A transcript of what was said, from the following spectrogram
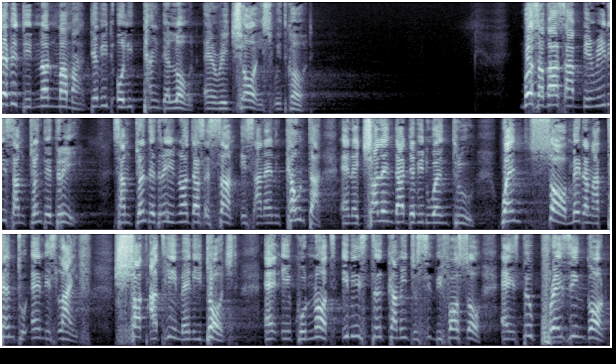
David did not murmur. David only thanked the Lord and rejoiced with God. Most of us have been reading Psalm 23. Psalm 23 is not just a psalm, it's an encounter and a challenge that David went through. When Saul made an attempt to end his life, shot at him and he dodged and he could not, even still coming to sit before Saul and still praising God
